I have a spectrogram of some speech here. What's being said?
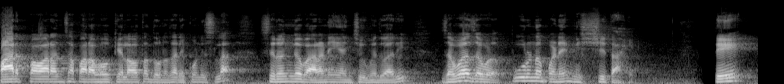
पार्थ पवारांचा पराभव केला होता दोन हजार एकोणीसला. सिरंग बारणे यांची उमेदवारी जवळजवळ पूर्णपणे निश्चित आहे. ते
